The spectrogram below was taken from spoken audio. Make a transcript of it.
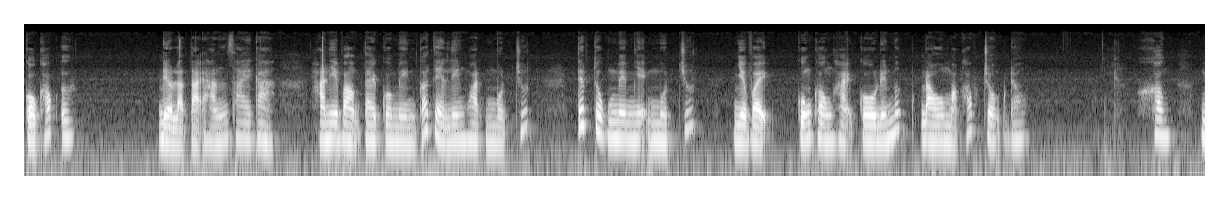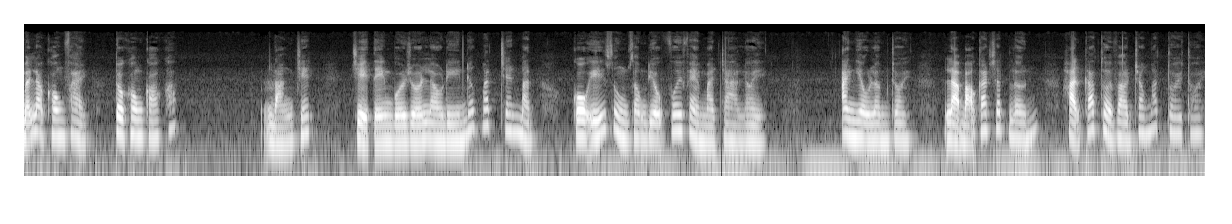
Cô khóc ư? Đều là tại hắn sai cả. Hắn hy vọng tay của mình có thể linh hoạt một chút, tiếp tục mềm nhẹ một chút. Như vậy cũng không hại cô đến mức đau mà khóc trộm đâu. Không, mới là không phải, tôi không có khóc. Đáng chết, chỉ tình bối rối lau đi nước mắt trên mặt, cố ý dùng giọng điệu vui vẻ mà trả lời. Anh hiểu lầm rồi, là bão cát rất lớn, hạt cát thổi vào trong mắt tôi thôi.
